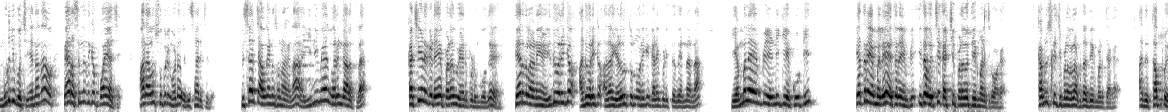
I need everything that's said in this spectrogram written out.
முடிஞ்சு போச்சு. என்னன்னா வேற சின்னத்துக்கே போயாச்சு. ஆனாலும் சுப்ரீம் கோர்ட் அதை விசாரிச்சது. விசாரிச்சு அவங்க என்ன சொன்னாங்கன்னா இனிமேல் வருங்காலத்துல கட்சிகளுக்கு இடையே பிளவு ஏற்படும் போது தேர்தல் ஆணையம் இது வரைக்கும் அது வரைக்கும் அதாவது 71 வரைக்கும் கடைபிடித்தது என்னன்னா எம்எல்ஏ எம்பி எண்ணிக்கையை கூட்டி எத்தனை எம்எல்ஏ எத்தனை எம்பி இதை வச்சு கட்சி பிளவை தீர்மானிச்சிருவாங்க. கம்யூனிஸ்ட் கட்சி பிளவுல அப்படித்தான் தீர்மானிச்சாங்க. அது தப்பு.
